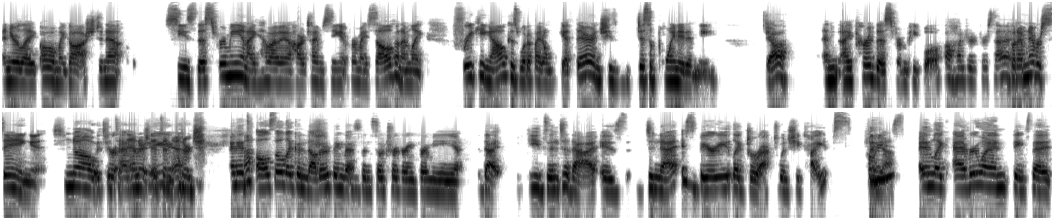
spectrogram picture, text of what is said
And you're like, oh my gosh, Danette sees this for me and I am having a hard time seeing it for myself. And I'm like freaking out because what if I don't get there and she's disappointed in me? yeah, And I've heard this from people, a hundred percent. but I'm never saying it. no, it's your it's, ener- energy. it's an energy. And it's also like another thing that's been so triggering for me that feeds into that is Danette is very like direct when she types Oh, things. yeah. And like everyone thinks that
